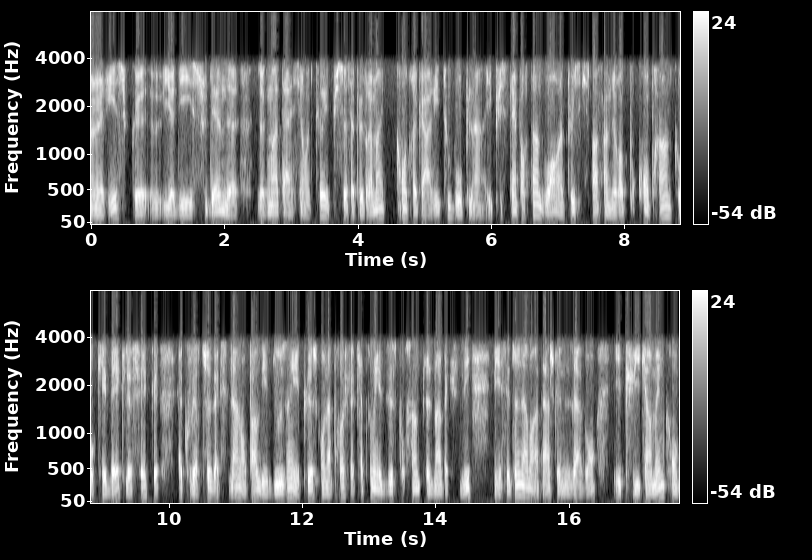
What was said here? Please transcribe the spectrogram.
un risque qu'il y a des soudaines augmentations de cas. Et puis ça, ça peut vraiment contrecarrer tous vos plans. Et puis c'est important de voir un peu ce qui se passe en Europe pour comprendre qu'au Québec, le fait que la couverture vaccinale, on parle des 12 ans et plus, qu'on approche le 90% de pleinement vaccinés, mais c'est un avantage que nous avons. Et puis quand même qu'on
